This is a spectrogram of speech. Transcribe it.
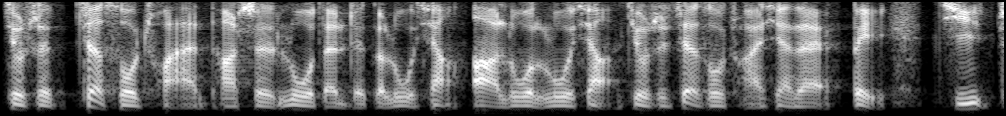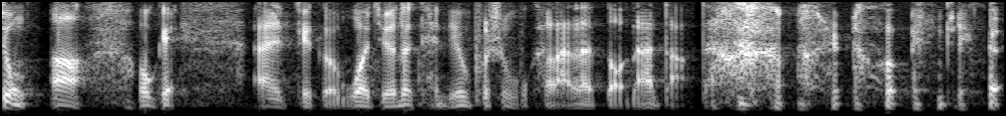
就是这艘船当时录的这个录像啊，录录像，就是这艘船现在被击中啊。OK，哎，这个我觉得肯定不是乌克兰的导弹打的，然后这个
